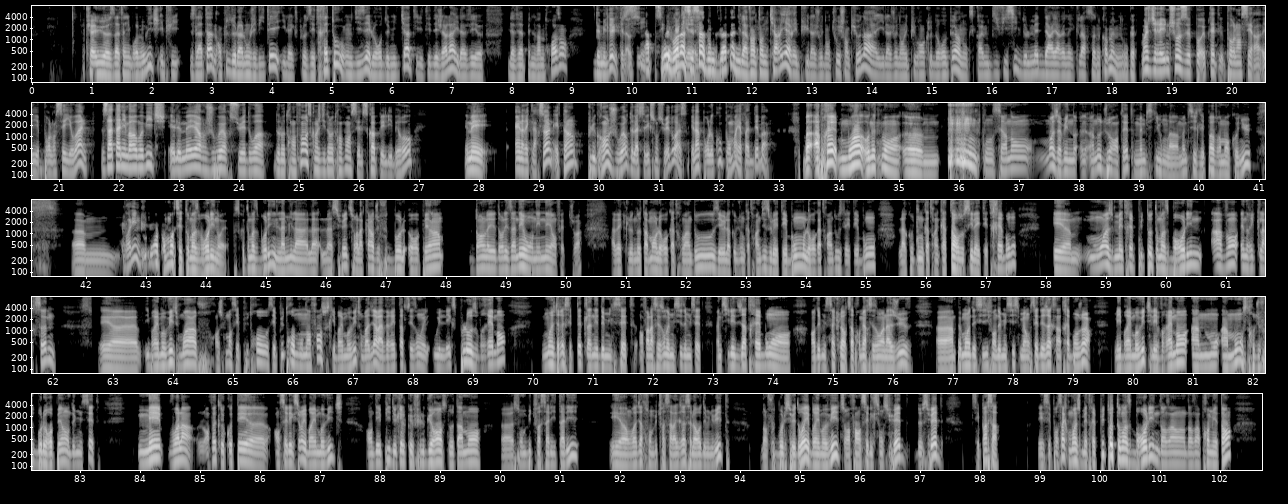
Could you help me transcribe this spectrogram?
qu'a eu euh, Zlatan Ibrahimovic. Et puis Zlatan, en plus de la longévité, il a explosé très tôt. On disait l'Euro 2004, il était déjà là, il avait, euh, il avait à peine 23 ans. 2002, il était là aussi. oui, voilà, c'est ça. Donc Zlatan, il a 20 ans de carrière et puis il a joué dans tous les championnats, il a joué dans les plus grands clubs européens, donc c'est quand même difficile de le mettre derrière Henrik Larsson quand même. Donc... Euh. Moi, je dirais une chose, peut-être pour lancer, pour lancer Johan. Zlatan Ibrahimovic est le meilleur joueur suédois de notre enfance. Quand je dis de notre enfance, c'est le SCOP, les libéraux. Mais Henrik Larsson est un plus grand joueur de la sélection suédoise. Et là, pour le coup, pour moi, il n'y a pas de débat. Bah après, moi, honnêtement, euh, concernant, moi, j'avais un autre joueur en tête, même si on l'a, même si je l'ai pas vraiment connu. Euh, Brolin. Pour moi, c'est Thomas Brolin, ouais, parce que Thomas Brolin, il a mis la, la, Suède sur la carte du football européen dans les, dans les années où on est né, en fait, tu vois. Avec le, notamment l'Euro 92, il y a eu la Coupe du Monde 90 où il a été bon, l'Euro 92 il a été bon, la Coupe du Monde 94 aussi il a été très bon. Et euh, moi, je mettrais plutôt Thomas Brolin avant Henrik Larsson et euh, Ibrahimovic, moi, franchement, c'est plus trop, c'est plus trop mon enfance parce qu'Ibrahimovic, on va dire la véritable saison où il explose vraiment. Moi, je dirais c'est peut-être l'année 2007, enfin la saison 2006-2007. Même s'il est déjà très bon en, en, 2005 lors de sa première saison à la Juve, euh, un peu moins décisif en 2006, mais on sait déjà que c'est un très bon joueur. Mais Ibrahimovic, il est vraiment un, monstre du football européen en 2007. Mais voilà, en fait, le côté euh, en sélection, Ibrahimovic, en dépit de quelques fulgurances, notamment son but face à l'Italie, et euh, on va dire son but face à la Grèce à l'Euro 2008, dans le football suédois, Ibrahimovic, enfin en sélection Suède, de Suède, c'est pas ça. Et c'est pour ça que moi, je mettrais plutôt Thomas Brolin dans un, premier temps,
